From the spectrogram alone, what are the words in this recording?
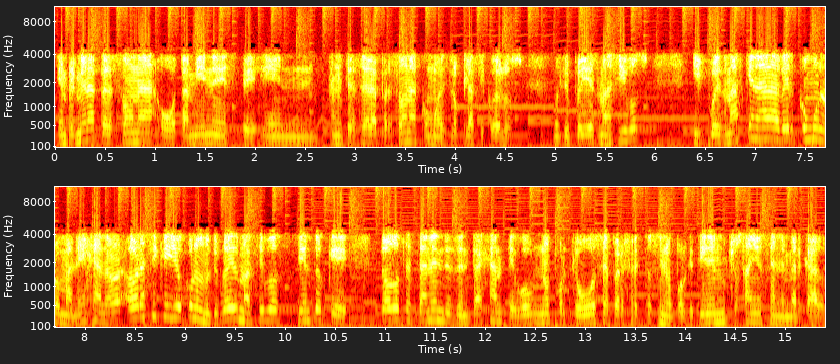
en primera persona o también este en, tercera persona como es lo clásico de los multiplayers masivos y pues más que nada ver cómo lo manejan. Ahora, sí que yo con los multiplayer masivos siento que todos están en desventaja ante WoW, no porque WoW sea perfecto, sino porque tiene muchos años en el mercado.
